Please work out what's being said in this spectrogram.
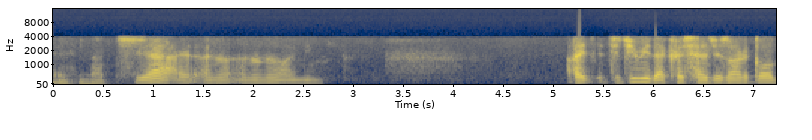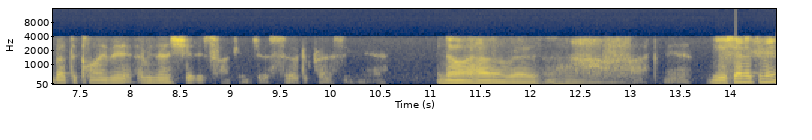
It's nuts. Yeah, I, I don't. I don't know. I mean, I did you read that Chris Hedges article about the climate? I mean, that shit is fucking just so depressing. Yeah. No, I haven't read it. Oh fuck, man. Do you send it to me?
